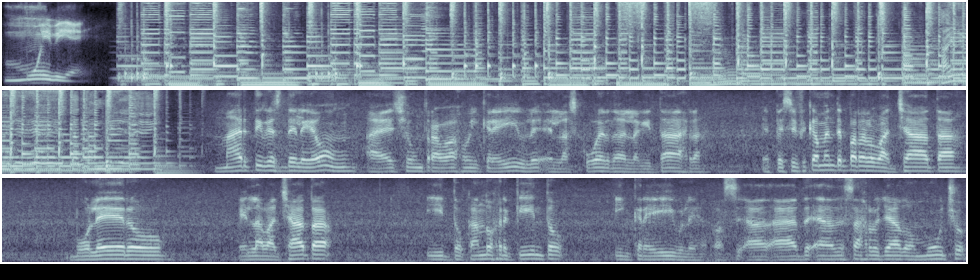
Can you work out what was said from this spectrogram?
muy bien. Mártires de León ha hecho un trabajo increíble en las cuerdas, en la guitarra, específicamente para la bachata, bolero, en la bachata y tocando requinto, increíble. Ha desarrollado mucho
